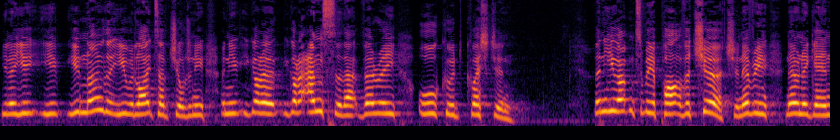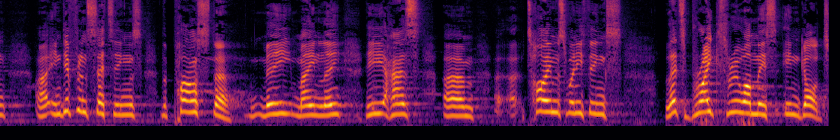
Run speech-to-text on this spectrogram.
you know, you, you, you know that you would like to have children, you, and you, you've got you got to answer that very awkward question. Then you happen to be a part of a church, and every now and again, uh, in different settings, the pastor, me mainly, he has um, uh, times when he thinks, let's break through on this in God.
